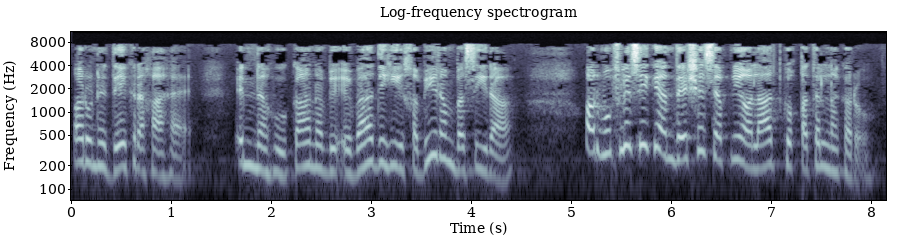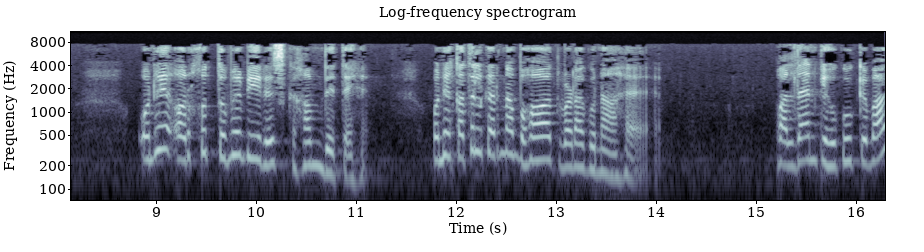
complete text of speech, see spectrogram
اور انہیں دیکھ رہا ہے۔ ان نہ کان اب عبادی ہی خبیرم بسیرا اور مفلسی کے اندیشے سے اپنی اولاد کو قتل نہ کرو۔ انہیں اور خود تمہیں بھی رسک ہم دیتے ہیں۔ انہیں قتل کرنا بہت بڑا گنا ہے۔ والدین کے حقوق کے بعد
